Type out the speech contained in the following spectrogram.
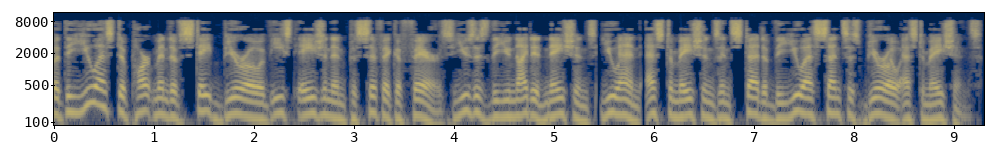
But the U.S. Department of State Bureau of East Asian and Pacific Affairs uses the United Nations estimations instead of the U.S. Census Bureau estimations.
